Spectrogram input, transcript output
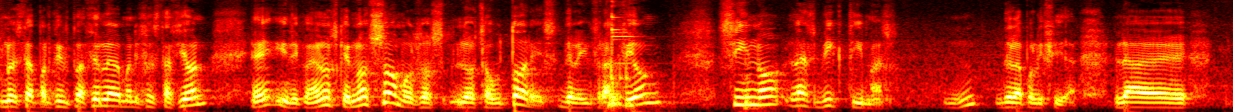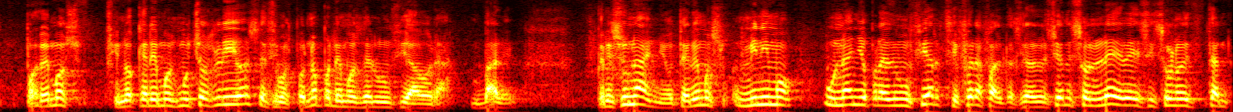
nuestra participación en la manifestación ¿eh? y declararnos que no somos los, autores de la infracción, sino las víctimas de la policía. Eh, podemos, si no queremos muchos líos, decimos, pues no ponemos denuncia ahora, ¿vale? Pero es un año, tenemos mínimo un año para denunciar si fuera falta. Si las lesiones son leves y solo necesitan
